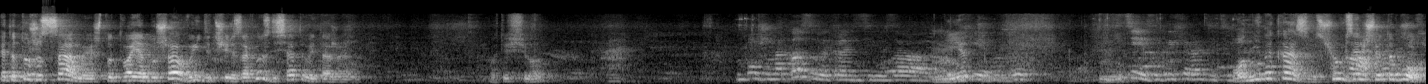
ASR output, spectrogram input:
это то же самое, что твоя душа выйдет через окно с десятого этажа. Вот и все. Бог же наказывает родителей за Нет. грехи, детей за грехи родителей. Он не наказывает. С чего вы взяли, А, что это это Бог?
